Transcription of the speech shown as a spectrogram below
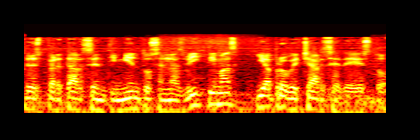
Despertar sentimientos en las víctimas y aprovecharse de esto.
